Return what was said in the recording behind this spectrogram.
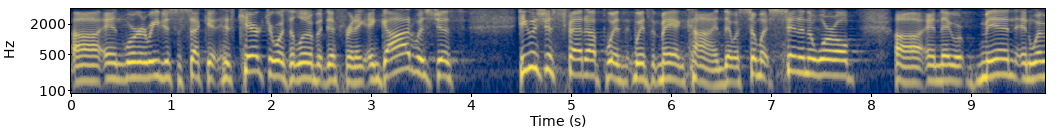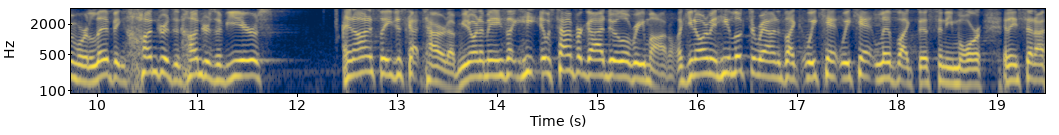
uh, and we're gonna read just a second. His character was a little bit different, and God was just, he was just fed up with, with mankind. There was so much sin in the world, uh, and they were men and women were living hundreds and hundreds of years and honestly, he just got tired of him. You know what I mean? He's like, he, it was time for God to do a little remodel. Like, you know what I mean? He looked around and he's like, we can't, we can't live like this anymore. And he said, I,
